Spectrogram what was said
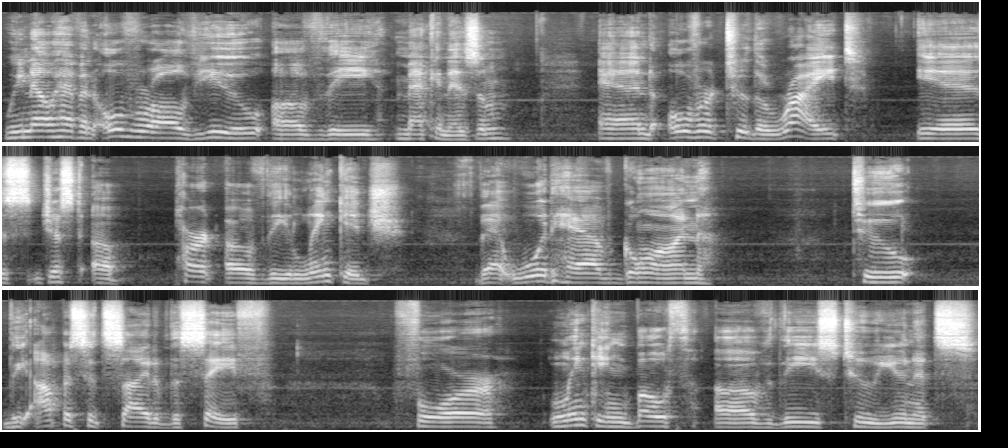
We now have an overall view of the mechanism and over to the right is just a part of the linkage that would have gone to the opposite side of the safe for linking both of these two units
